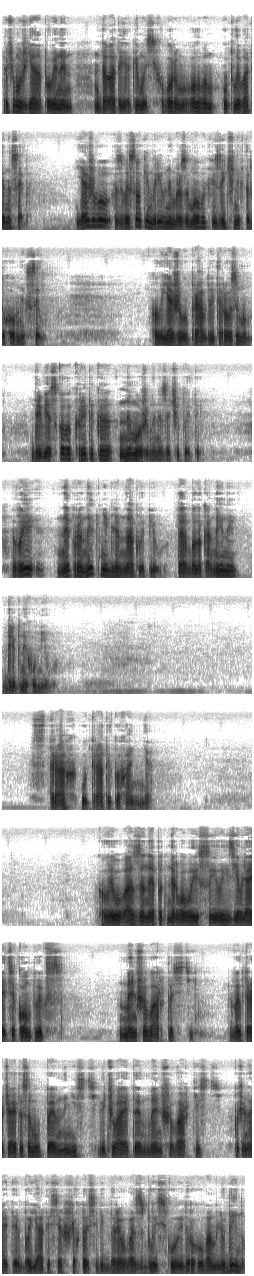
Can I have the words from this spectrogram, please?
То чому ж я повинен давати якимось хворим головам впливати на себе? Я живу з високим рівнем розумових, фізичних та духовних сил. Коли я живу правдою та розумом, дріб'язкова критика не може мене зачепити. Ви не проникні для наклепів та балаканини дрібних умів. Страх утрати кохання. Коли у вас занепад нервової сили з'являється комплекс меншовартості, ви втрачаєте самовпевненість, відчуваєте меншовартість, починаєте боятися, що хтось відбере у вас близьку і дорогу вам людину.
